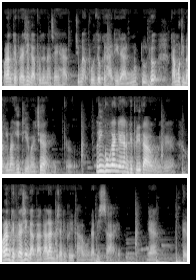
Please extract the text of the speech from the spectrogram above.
Orang depresi nggak butuh nasihat, cuma butuh kehadiranmu duduk, kamu dimaki-maki diam aja gitu lingkungannya yang diberitahu gitu ya. Orang depresi nggak bakalan bisa diberitahu, nggak bisa gitu. ya itu.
